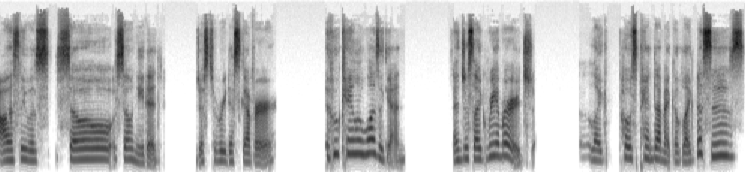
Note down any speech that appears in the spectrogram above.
honestly was so so needed just to rediscover who Kayla was again and just like reemerge like post pandemic of like this is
